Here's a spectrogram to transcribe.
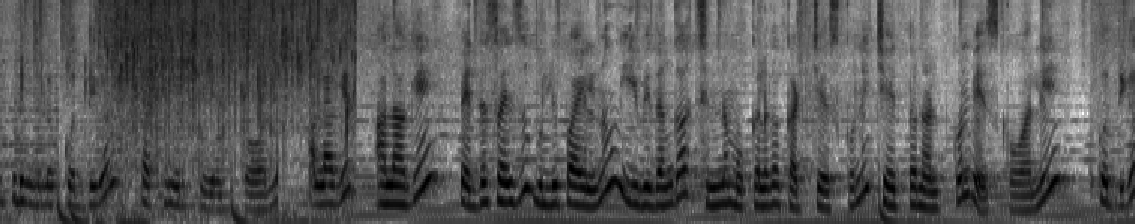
ఇప్పుడు ఇందులో కొద్దిగా పచ్చిమిర్చి వేసుకోవాలి. అలాగే అలాగే పెద్ద సైజు ఉల్లిపాయలను ఈ విధంగా చిన్న ముక్కలుగా కట్ చేసుకొని చేత్తో నలుపుకొని వేసుకోవాలి. కొద్దిగా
